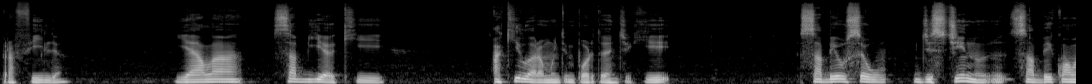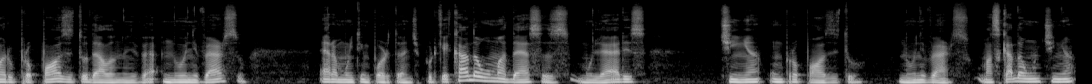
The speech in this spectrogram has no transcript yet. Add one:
para filha, e ela sabia que aquilo era muito importante, que saber o seu destino, saber qual era o propósito dela no universo, era muito importante, porque cada uma dessas mulheres tinha um propósito no universo, mas cada um tinha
